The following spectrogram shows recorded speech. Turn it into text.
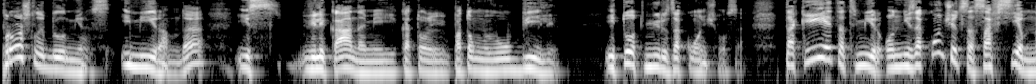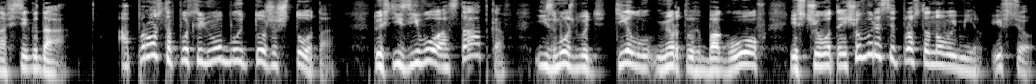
прошлый был мир с и миром, да, и с великанами, которые потом его убили, и тот мир закончился, так и этот мир, он не закончится совсем навсегда, а просто после него будет тоже что-то. То есть из его остатков, из, может быть, телу мертвых богов, из чего-то еще вырастет просто новый мир, и все.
